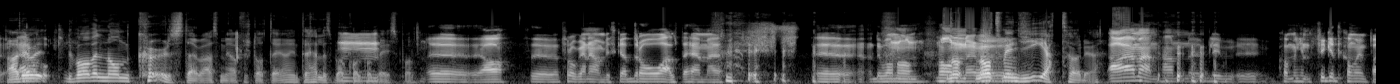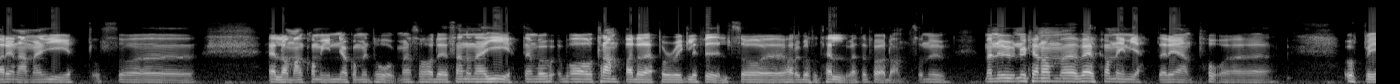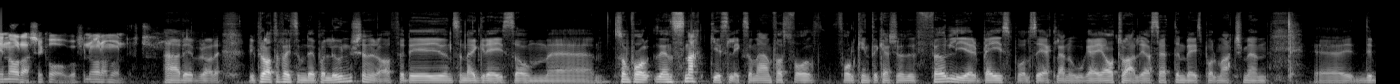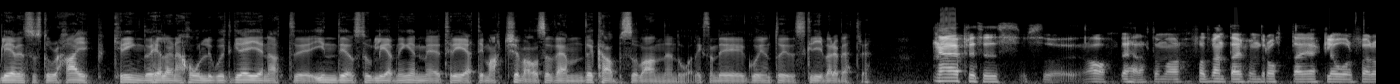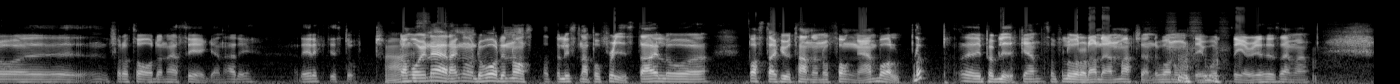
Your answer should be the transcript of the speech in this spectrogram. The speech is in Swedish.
Ja, det, var det var väl någon curse där va, som jag har förstått det. Jag har inte heller så bra koll på Mm. baseball. Eh, ja, så frågan är om vi ska dra allt det här med... eh, det var någon... någon Nå, eh, något med en get hörde jag. Jajamän, han eh, blev, eh, kom in, fick inte komma in på arenan med en get och så... eh, Eller om han kom in, jag kommer inte ihåg. Men så har det, sen den här geten var, var och trampade där på Wrigley Field så eh, har det gått åt helvete för dem. Så nu, men nu, nu kan de eh, välkomna in getter igen på... eh, Uppe i norra Chicago, för nu har de vunnit. Ja, det är bra det. Vi pratade faktiskt om det på lunchen idag, för det är ju en sån där grej som, eh, som folk, en snackis liksom, även fast folk, folk inte kanske följer baseball så jäkla noga. Jag tror aldrig jag sett en baseballmatch, men eh, det blev en så stor hype kring då hela den här Hollywood-grejen att eh, Indien stod ledningen med 3-1 i matcher va, och så vände Cubs och vann ändå. Liksom, det går ju inte att skriva det bättre. Nej, precis. Så, ja, det här att de har fått vänta i 108 jäkla år för att, eh, för att ta den här segern. Ja, det, det är riktigt stort. Ja, de var ju nära en gång. Då var det någon som satt och lyssnade på freestyle och bara stack ut handen och fångade en boll plopp, i publiken. Så förlorade de den matchen. Det var nog inte i World Series, hur säger man.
